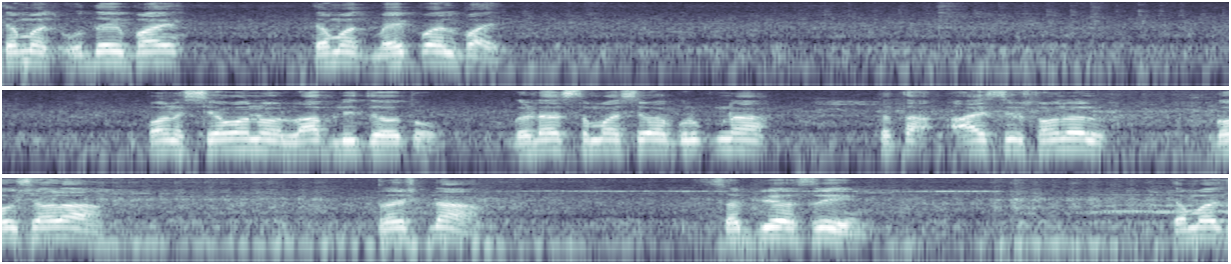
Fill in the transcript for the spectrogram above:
તેમજ ઉદયભાઈ તેમજ મહિપાલભાઈ. પણ સેવાનો લાભ લીધો હતો. ગઢા સમાજ સેવા ગ્રુપના તથા આઈસી સોનલ ગૌશાળા ટ્રસ્ટના સભ્ય શ્રી તેમજ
